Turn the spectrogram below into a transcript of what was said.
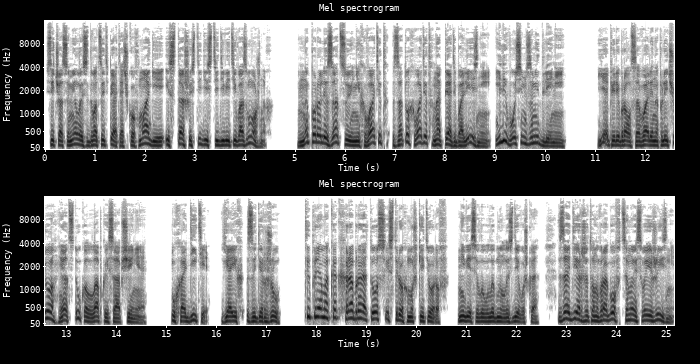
сейчас имелось 25 очков магии из 169 возможных. На парализацию не хватит, зато хватит на пять болезней или восемь замедлений. Я перебрался Варе на плечо и отстукал лапкой сообщение. «Уходите, я их задержу». «Ты прямо как храбрый Атос из трех мушкетеров», – невесело улыбнулась девушка. «Задержит он врагов ценой своей жизни.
